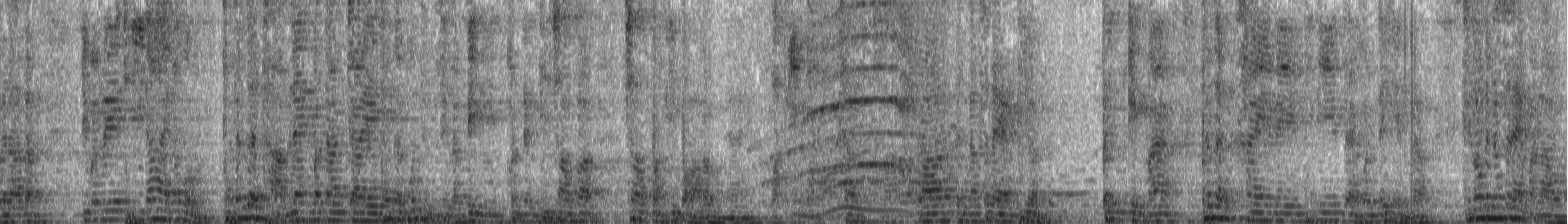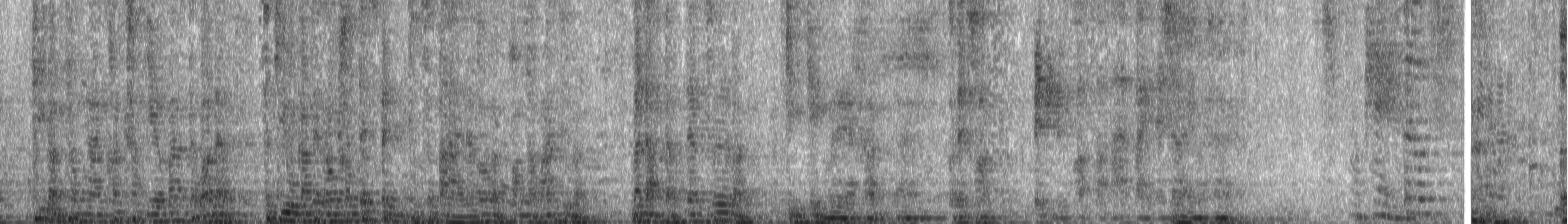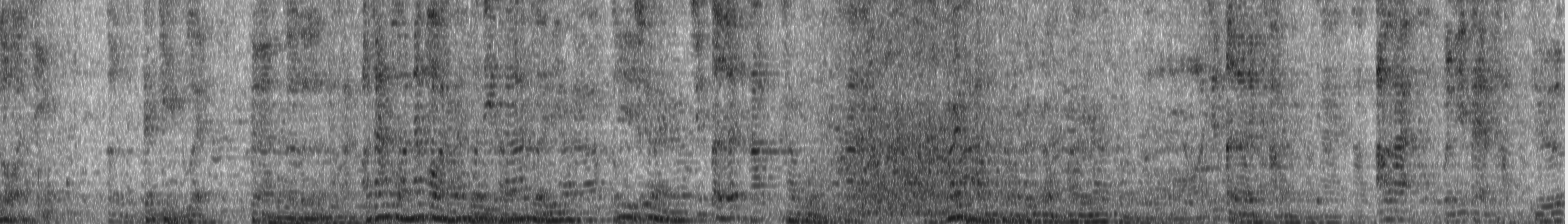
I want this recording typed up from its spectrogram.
ครับเวลาแบบอยู่บนเวทีได้ครับผมถ้าเกิดถามแรงบันดาลใจ ถ้าเกิดพูดถึงศิลปินคนหนึ่งที่ชอบก็ชอบบังพี่ปอครับผมนะหวังอีกหมอครับเพราะว่าเป็นนักแสดงที่แบบเต้นเก่งมาก ถ้าเกิดใครในที่นี้แต่คนได้เห็นแบบคือเขาเป็นนักแสดงเหมือนเราที่แบบทำงานค่อนข้างเยอะมาก แต่ว่าแบบสกิลการเต้นของเขาเต้นเป็นทุกสไตล์แล้วก็แบบความสามารถคือแบบระดับแบบแดนเซอร์แบบเก่งๆเลยอะครับ ด้เก่งด้วยเออเออเอานั่งก่อนนั่งก่อนสวัสดีครับสวัสดีครับพี่ชื่ออะไรนะครับ ชื่อเติร์ดครับครับผมใช่ไม่ถามขอเป็นแบบมารยาทก่อนอ๋อชื่อเติร์ดครับได้ครับเอาละวันนี้แฟนคลับเยอะ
